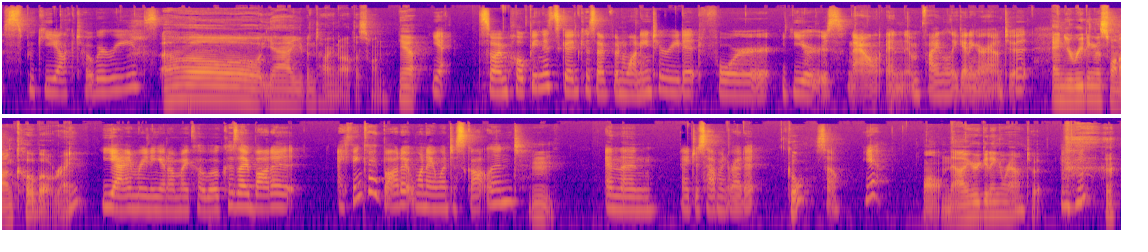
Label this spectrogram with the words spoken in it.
spooky october reads Oh, yeah, you've been talking about this one. Yeah. yeah so i'm hoping it's good because i've been wanting to read it for years now and i'm finally getting around to it And you're reading this one on Kobo, right? yeah i'm reading it on my kobo because i bought it i think i bought it when i went to scotland hmm. and then i just haven't read it Cool. so yeah Well, now you're getting around to it. Mm-hmm.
